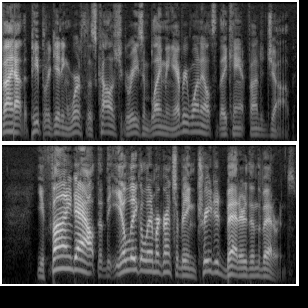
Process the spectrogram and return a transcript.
You find out that people are getting worthless college degrees and blaming everyone else that they can't find a job. You find out that the illegal immigrants are being treated better than the veterans.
